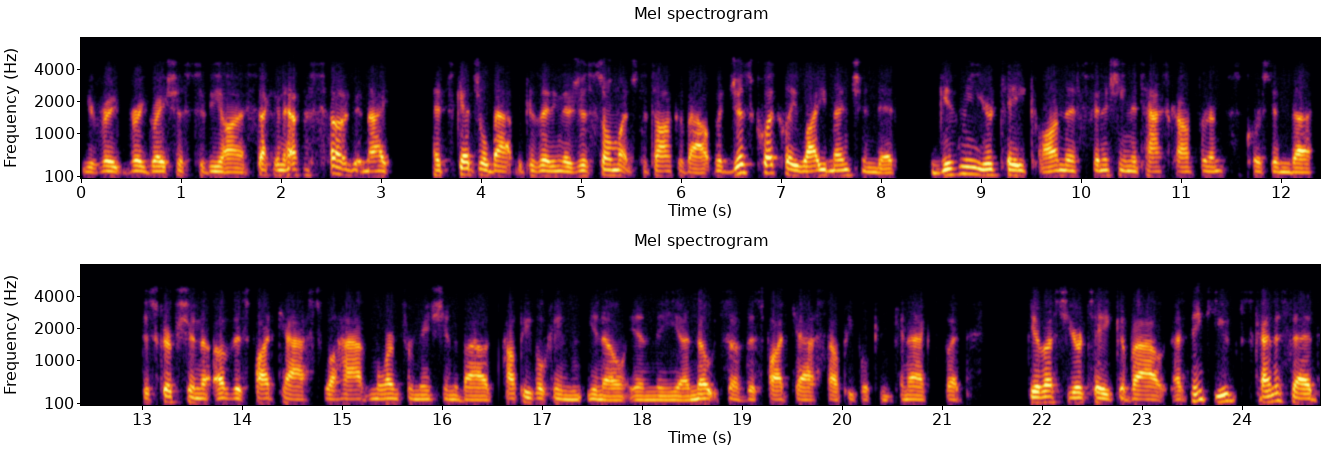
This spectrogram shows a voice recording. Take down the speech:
you're very, very gracious to be on a second episode. And I had scheduled that because I think there's just so much to talk about. But just quickly, while you mentioned it, give me your take on this finishing the task conference. Of course, in the description of this podcast, we'll have more information about how people can, you know, in the uh, notes of this podcast, how people can connect. But give us your take about, I think you kind of said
